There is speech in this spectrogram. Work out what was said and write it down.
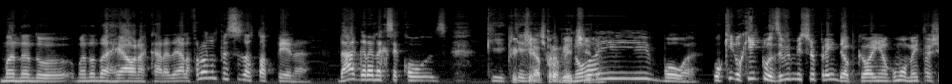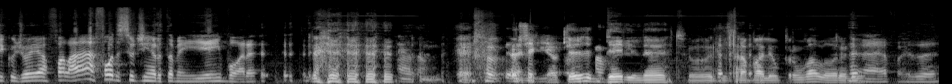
mandando, mandando a real na cara dela, falando: não precisa da tua pena. Dá a grana que você que, que Que a gente combinou e boa. O que, o que inclusive me surpreendeu, porque eu, em algum momento eu achei que o Joe ia falar: ah, foda-se o dinheiro também, e ia embora. É, não. Eu cheguei. É o que é dele, né? Tipo, ele trabalhou por um valor ali. é, pois é.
